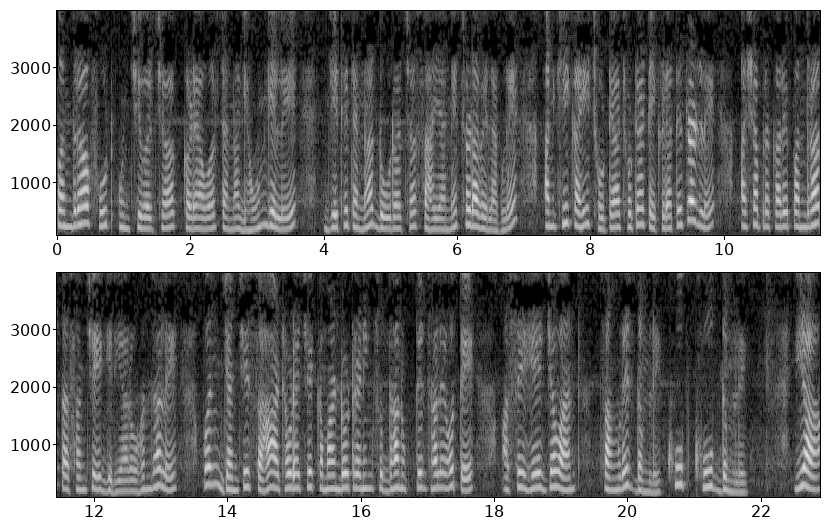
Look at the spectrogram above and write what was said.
पंधरा फूट उंचीवरच्या कड्यावर त्यांना घेऊन गेले जेथे त्यांना दोराच्या सहाय्याने चढावे लागले. आणखी काही छोट्या छोट्या टेकड्या ते चढले. अशा प्रकारे पंधरा तासांचे गिर्यारोहण झाले. पण ज्यांचे सहा आठवड्याचे कमांडो ट्रेनिंगसुद्धा नुकतेच झाले होते असे हे जवान चांगलेच दमले खूप खूप दमले. या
